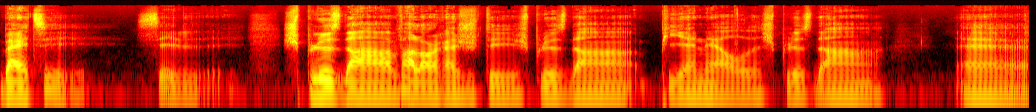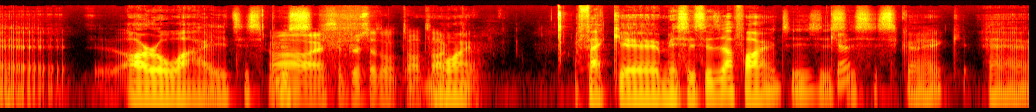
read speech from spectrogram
Ben, tu sais, c'est. Je suis plus dans valeur ajoutée, je suis plus dans PNL, je suis plus dans euh, ROI. tu sais, C'est plus. Ah ouais, c'est plus ça ton, ton talk. Ouais. Fait que, mais c'est ses affaires, tu sais, c'est- correct. Euh,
